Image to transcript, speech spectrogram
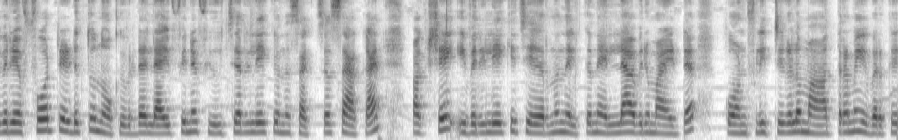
ഇവർ എഫോർട്ട് എടുത്തു നോക്കും. ഇവരുടെ ലൈഫിനെ ഫ്യൂച്ചറിലേക്ക് ഒന്ന് സക്സസ് ആക്കാൻ. പക്ഷേ ഇവരിലേക്ക് ചേർന്ന് നിൽക്കുന്ന എല്ലാവരുമായിട്ട് കോൺഫ്ലിക്റ്റുകൾ മാത്രമേ ഇവർക്ക്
